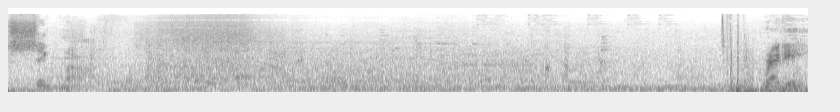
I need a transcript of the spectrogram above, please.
Sigmar. Ready.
